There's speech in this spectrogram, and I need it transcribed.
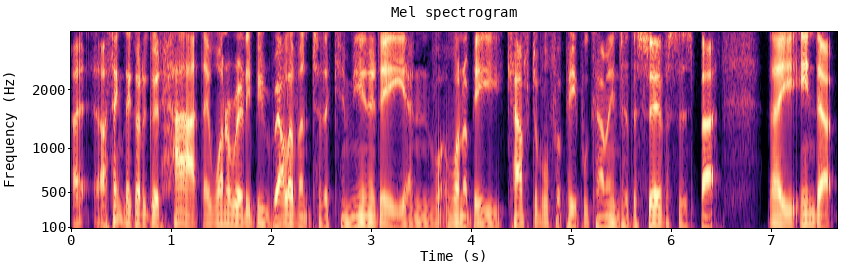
I I think they've got a good heart. They want to really be relevant to the community and want to be comfortable for people coming to the services, but they end up,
